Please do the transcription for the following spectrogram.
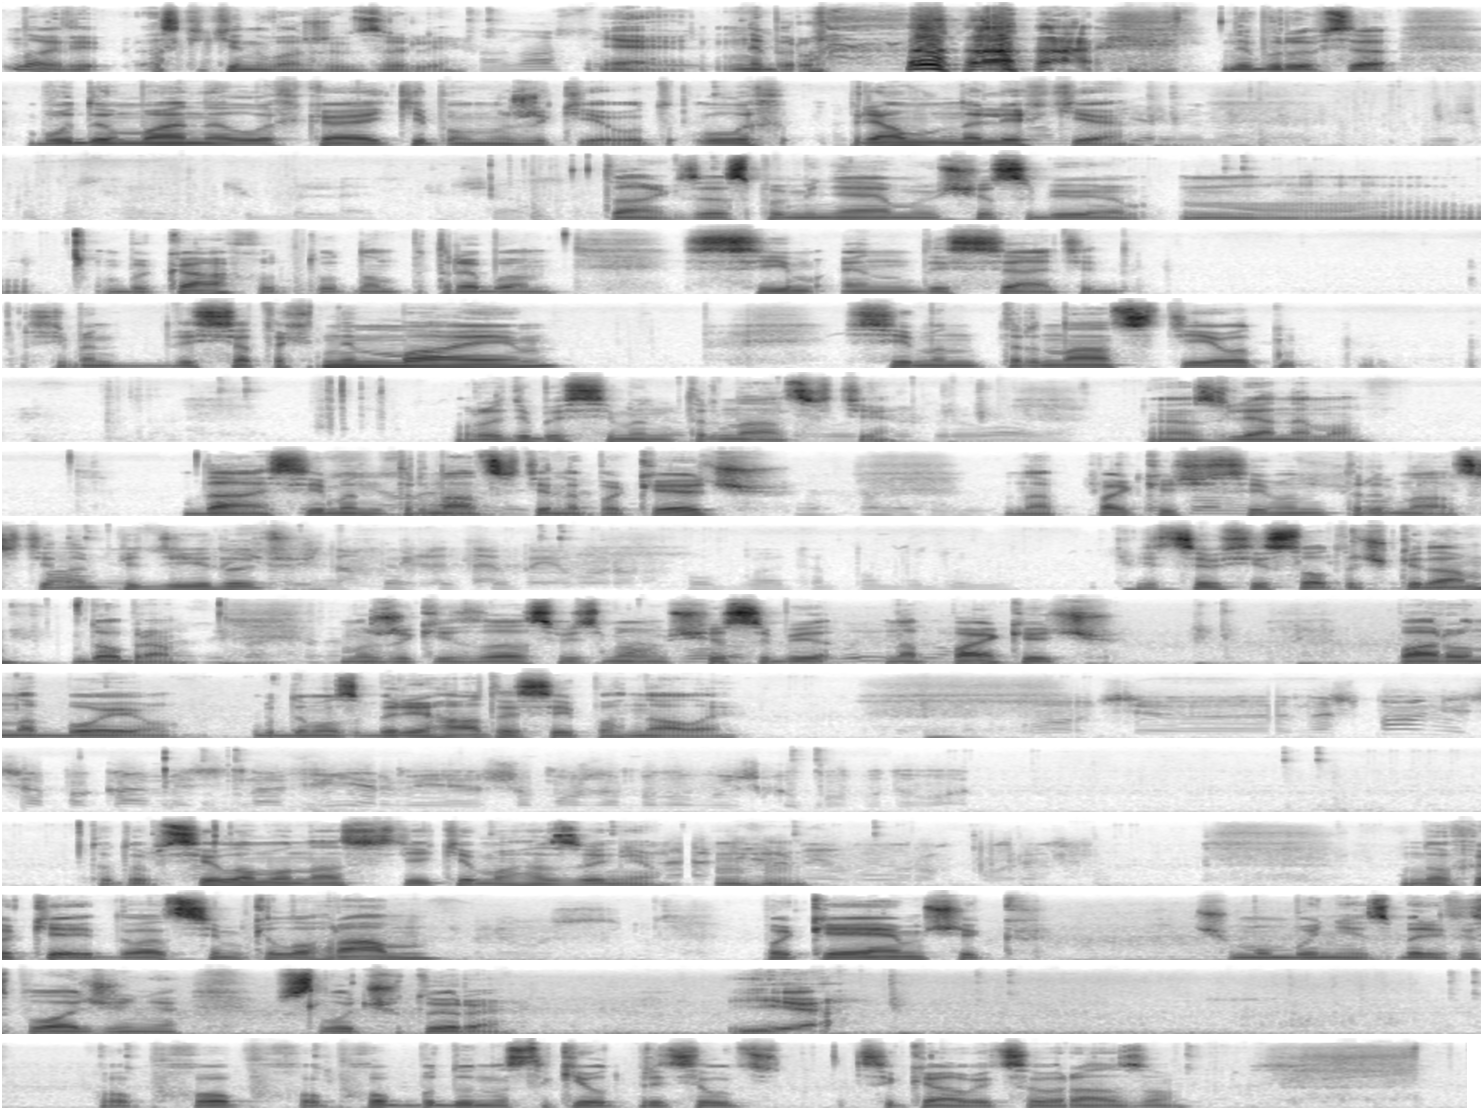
Ну, а скільки він важить взагалі? Ні, не беру. не беру, все. Буде в мене легка екіпа, мужики. От лег... прямо на легке. фермі надо вишку поставити, чи, блядь, щас. Так, зараз поміняємо ще собі. От Тут нам треба 7 N10. 7 N10 немає. 7 N13. От. Вроді би 7 N13. Зглянемо. Да, 7 N13 на пакетч. На пакетч 7 N13 нам підійдуть. І це всі соточки, да? Добре. Мужики, зараз візьмемо ще собі на пакетч пару набоїв. Будемо зберігатися і погнали. Е, не спавніться поки місць на фермі, щоб можна було вишку побудувати. Тобто в цілому у нас стільки магазинів. На Угу. ворог поряд. Ну окей, 27 кілограм. ПКМчик. Чому б ні? Зберегти споладження слот 4. Є. Хоп-хоп, хоп-хоп, буде у нас такий от приціл цікавий цього разу.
